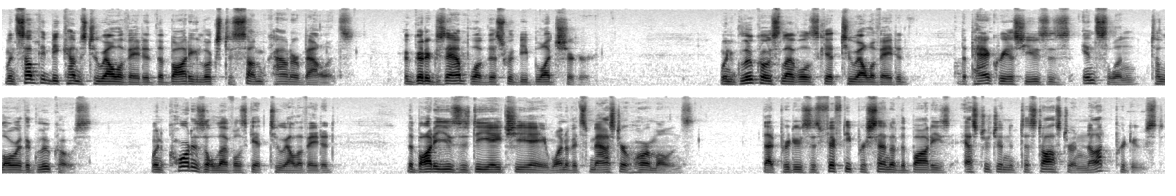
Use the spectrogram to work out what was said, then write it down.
When something becomes too elevated, the body looks to some counterbalance. A good example of this would be blood sugar. When glucose levels get too elevated, the pancreas uses insulin to lower the glucose. When cortisol levels get too elevated, the body uses DHEA, one of its master hormones, that produces 50% of the body's estrogen and testosterone not produced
